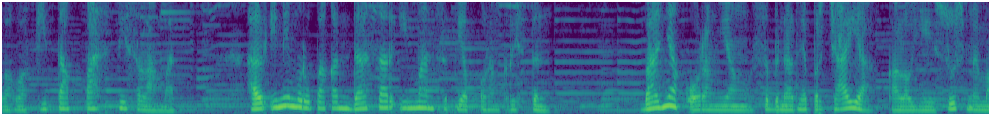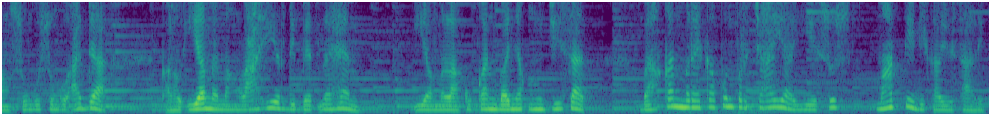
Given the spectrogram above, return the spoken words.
bahwa kita pasti selamat. Hal ini merupakan dasar iman setiap orang Kristen. Banyak orang yang sebenarnya percaya kalau Yesus memang sungguh-sungguh ada kalau ia memang lahir di Bethlehem, ia melakukan banyak mujizat. Bahkan mereka pun percaya Yesus mati di kayu salib.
